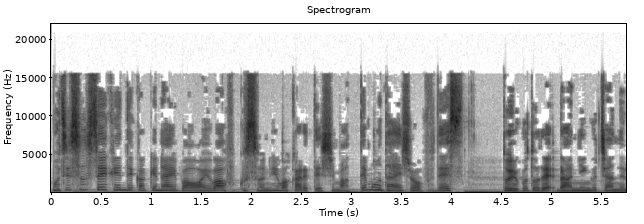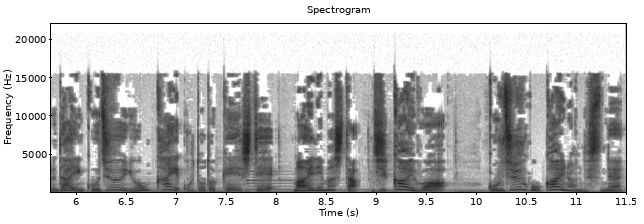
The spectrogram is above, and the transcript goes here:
文字数制限で書けない場合は複数に分かれてしまっても大丈夫です。ということで、ランニングチャンネル第54回お届けしてまいりました。次回は55回なんですね。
